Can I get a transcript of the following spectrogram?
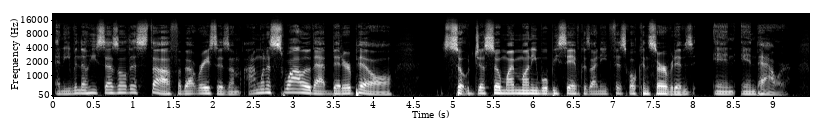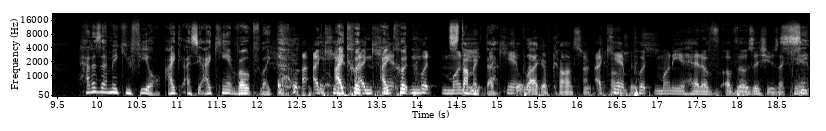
And even though he says all this stuff about racism, I'm gonna swallow that bitter pill. So just so my money will be safe because I need fiscal conservatives in in power. How does that make you feel? I, I see. I can't vote like that. I, I can't. I couldn't- I can't couldn't put money, stomach I that. can't It's put, lack of conscience. I can't put money ahead of, of those issues. I can't. See,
